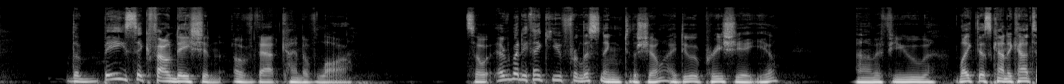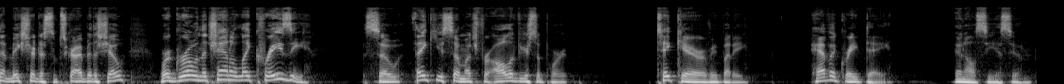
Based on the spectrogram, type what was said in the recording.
the basic foundation of that kind of law. So everybody, thank you for listening to the show. I do appreciate you. Um, if you like this kind of content, make sure to subscribe to the show. We're growing the channel like crazy. So thank you so much for all of your support. Take care, everybody. Have a great day, and I'll see you soon.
